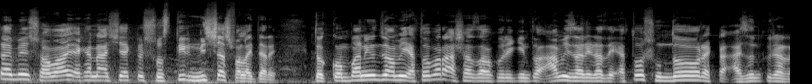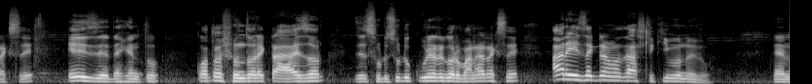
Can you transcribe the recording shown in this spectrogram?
টাইমে সবাই এখানে আসে একটু স্বস্তির নিঃশ্বাস ফেলাইতে পারে। তো কোম্পানিগঞ্জ আমি এতবার আসা যাওয়া করি, কিন্তু আমি জানি না যে এত সুন্দর একটা আয়োজন করে রাখছে। এই যে দেখেন তো, কত সুন্দর একটা আয়োজন, যে ছোটো ছোটো কুড়ের ঘর বানায় রাখছে। আর এই জায়গাটার মধ্যে আসলে কী মনে হইব? দেন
